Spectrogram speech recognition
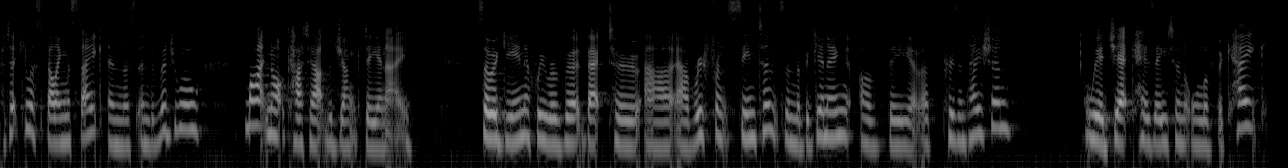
particular spelling mistake in this individual might not cut out the junk DNA. So again, if we revert back to uh, our reference sentence in the beginning of the uh, presentation, where Jack has eaten all of the cake,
